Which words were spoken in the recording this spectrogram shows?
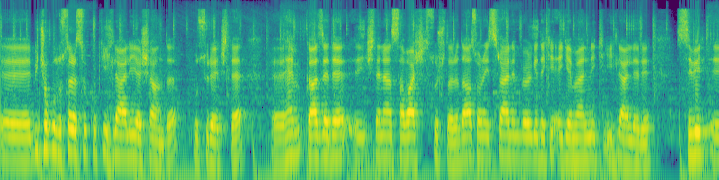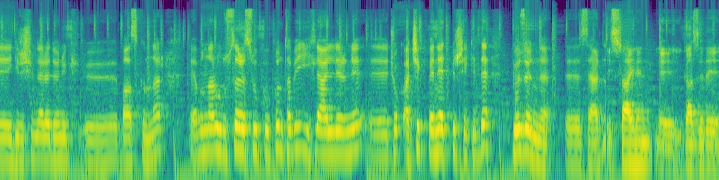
Ee, Birçok uluslararası hukuk ihlali yaşandı bu süreçte. Ee, Hem Gazze'de e, işlenen savaş suçları, daha sonra İsrail'in bölgedeki egemenlik ihlalleri, sivil e, girişimlere dönük e, baskınlar. Bunlar uluslararası hukukun tabii ihlallerini çok açık ve net bir şekilde göz önüne serdi. İsrail'in e, Gazze'de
